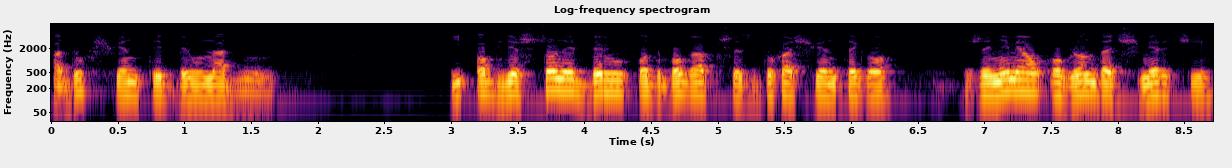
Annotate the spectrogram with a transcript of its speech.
a Duch Święty był nad nim. I obwieszczony był od Boga przez Ducha Świętego, że nie miał oglądać śmierci,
